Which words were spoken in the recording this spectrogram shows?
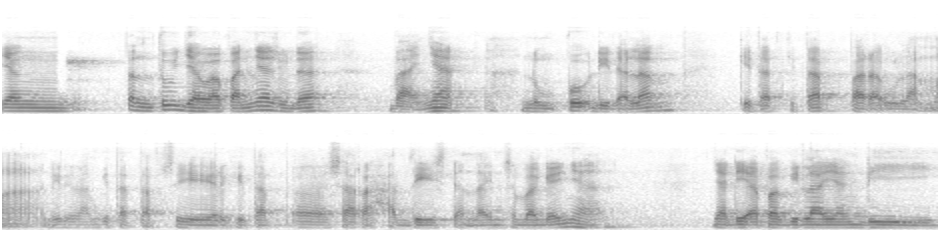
yang tentu jawabannya sudah banyak numpuk di dalam kitab-kitab para ulama di dalam kitab tafsir, kitab uh, syarah hadis dan lain sebagainya. Jadi apabila yang di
